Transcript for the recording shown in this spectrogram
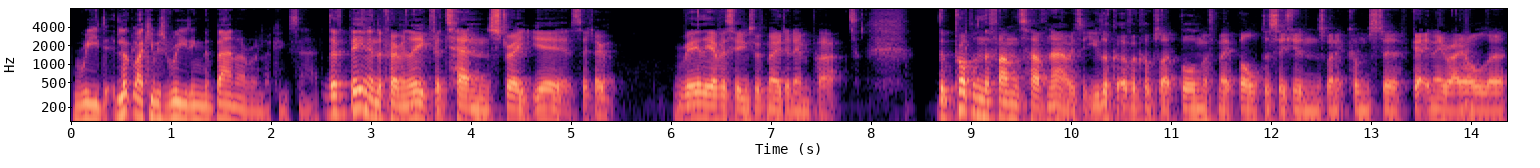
Read it looked like he was reading the banner and looking sad. They've been in the Premier League for ten straight years. They don't really ever seems to have made an impact. The problem the fans have now is that you look at other clubs like Bournemouth make bold decisions when it comes to getting Iraola,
